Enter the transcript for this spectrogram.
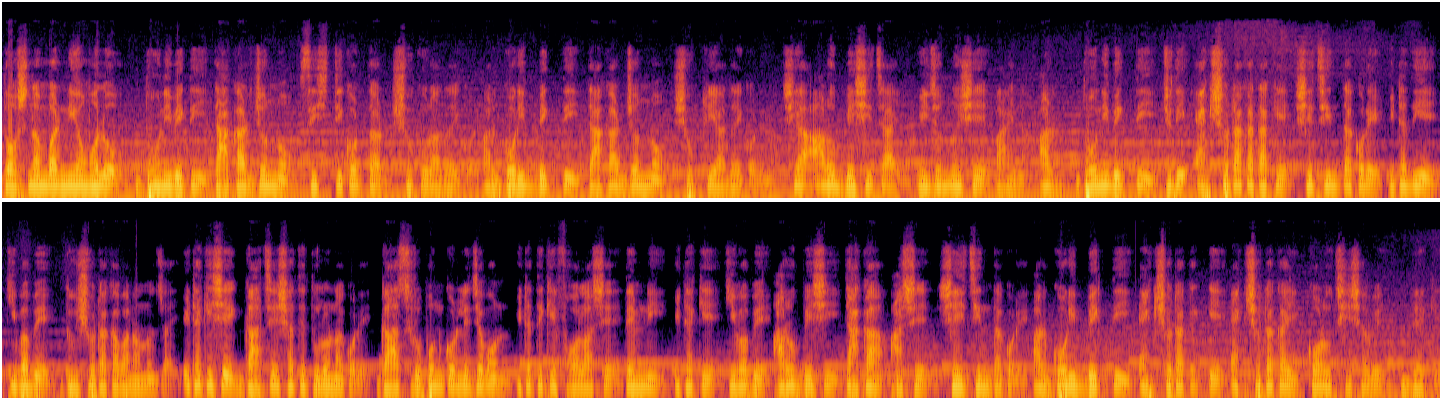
দশ নাম্বার নিয়ম হলো, ধনী ব্যক্তি টাকার জন্য সৃষ্টিকর্তার শুকুর আদায় করে, আর গরিব ব্যক্তি টাকার জন্য শুক্রিয়া আদায় করে না। সে আরও বেশি চায়, এই জন্যই সে পায় না। আর ধনী ব্যক্তি যদি একশো টাকা তাকে সে চিন্তা করে, এটা দিয়ে কীভাবে দুইশো টাকা বানানো যায়? এটাকে সে গাছের সাথে তুলনা করে। গাছ রোপণ করলে যেমন এটা থেকে ফল আসে, তেমনি এটাকে কীভাবে আরও বেশি টাকা আসে সেই চিন্তা করে। আর গরিব ব্যক্তি একশো টাকাকে একশো টাকাই খরচ হিসাবে দেখে।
